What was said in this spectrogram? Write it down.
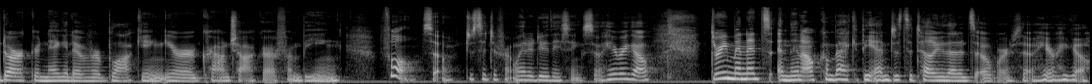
dark or negative or blocking your crown chakra from being full. So, just a different way to do these things. So, here we go. Three minutes, and then I'll come back at the end just to tell you that it's over. So, here we go.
